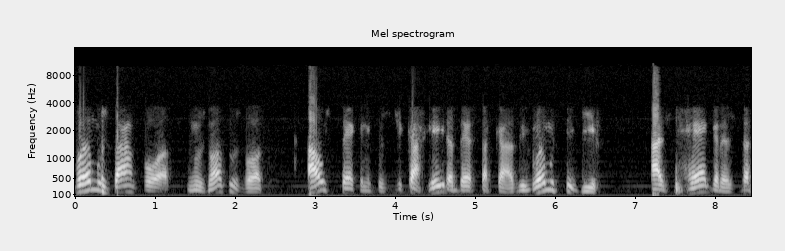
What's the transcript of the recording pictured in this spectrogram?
vamos dar voz nos nossos votos aos técnicos de carreira desta casa e vamos seguir as regras da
